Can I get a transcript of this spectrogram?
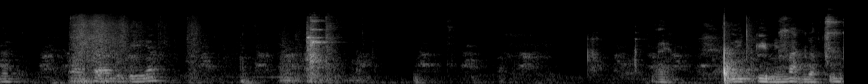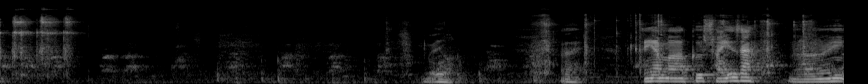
đây chờ một tí nhé. Đây, đi kìm đến vặn được chứ. Đây rồi. Đây. anh em à, cứ xoáy ra. Đấy.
